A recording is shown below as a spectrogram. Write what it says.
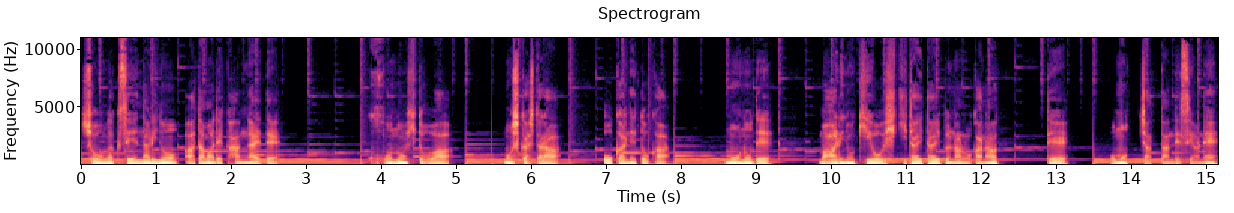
小学生なりの頭で考えて、この人はもしかしたらお金とか物で周りの気を引きたいタイプなのかなって思っちゃったんですよね。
